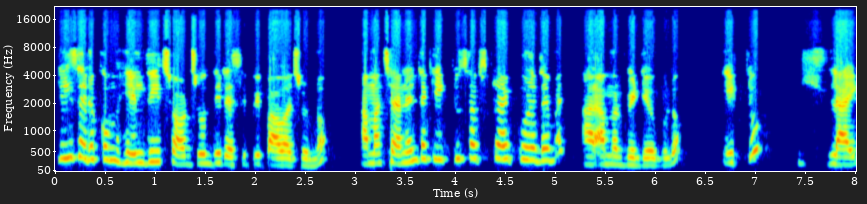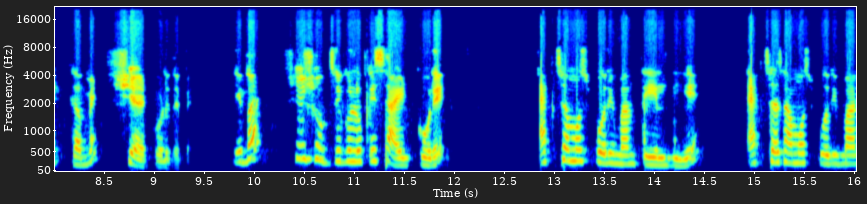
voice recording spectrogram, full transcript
প্লিজ এরকম হেলদি চটজলদি রেসিপি পাওয়ার জন্য আমার চ্যানেলটাকে একটু সাবস্ক্রাইব করে দেবেন আর আমার ভিডিওগুলো একটু লাইক কমেন্ট শেয়ার করে দেবেন। এবার সেই সবজিগুলোকে সাইড করে এক চামচ পরিমাণ তেল দিয়ে, এক চা চামচ পরিমাণ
